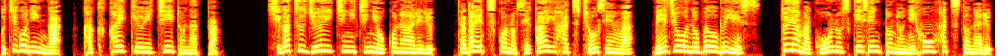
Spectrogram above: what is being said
うち5人が各階級1位となった。4月11日に行われる、多田悦子の世界初挑戦は、名城の VS、富山幸之助戦との日本初となる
